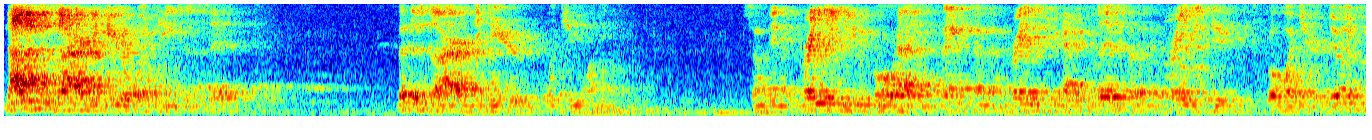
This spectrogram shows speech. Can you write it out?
Not a desire to hear what Jesus said, but a desire to hear what you want to hear. Something that praises you for how you think, something that praises you how you live, something that praises you for what you're doing.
